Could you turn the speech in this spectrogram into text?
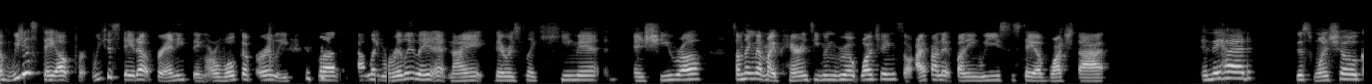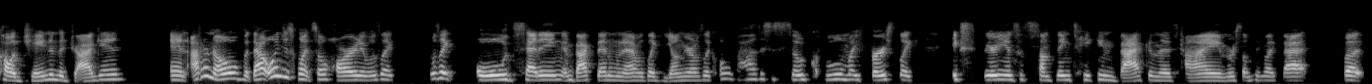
And We just stay up for we just stayed up for anything or woke up early, but at like really late at night there was like He Man and She-Ra, something that my parents even grew up watching. So I found it funny. We used to stay up watch that, and they had this one show called Jane and the Dragon, and I don't know, but that one just went so hard. It was like it was like old setting, and back then when I was like younger, I was like, oh wow, this is so cool. My first like experience with something taken back in the time or something like that. But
